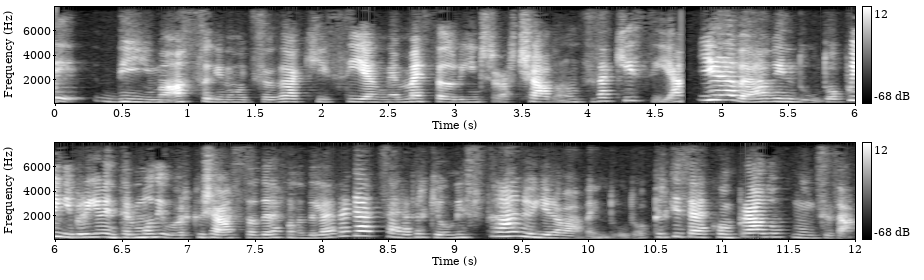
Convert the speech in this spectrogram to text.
tale Dimas, che non si sa chi sia, non è mai stato rintracciato, non si sa chi sia, gliel'aveva venduto. Quindi praticamente il motivo per cui c'era questo telefono della ragazza era perché un estraneo gliel'aveva venduto. Perché se l'ha comprato non si sa.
